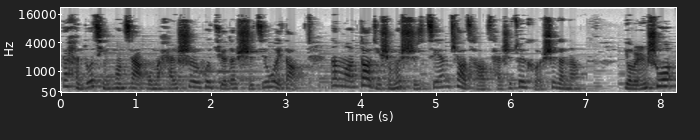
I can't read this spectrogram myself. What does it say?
但很多情况下我们还是会觉得时机未到。那么，到底什么时间跳槽才是最合适的呢？有人说，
